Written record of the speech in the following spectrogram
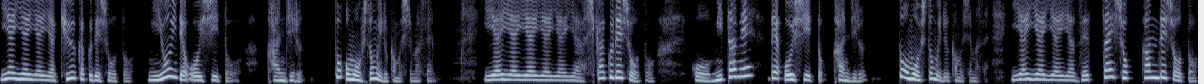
いやいやいやいや、嗅覚でしょうと、匂いで美味しいと感じると思う人もいるかもしれません。いやいやいやいやいやいや、視覚でしょうと、こう見た目で美味しいと感じると思う人もいるかもしれません。いやいやいやいや、絶対食感でしょうと、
